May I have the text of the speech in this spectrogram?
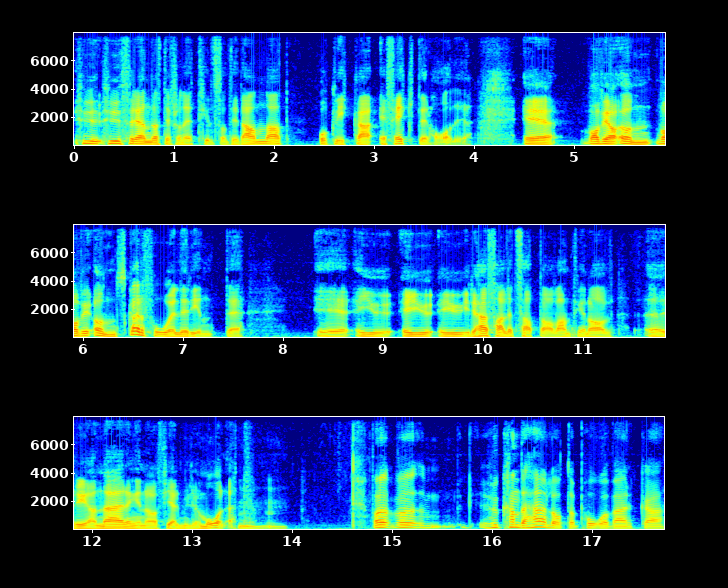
hur, hur förändras det från ett tillstånd till ett annat och vilka effekter har det? Eh, vad, vi har vad vi önskar få eller inte är, ju, är, ju, är ju i det här fallet satta av antingen av rennäringen och fjällmiljömålet. Mm, mm. Va, va, hur kan det här Lotta påverka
